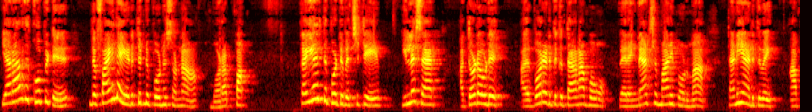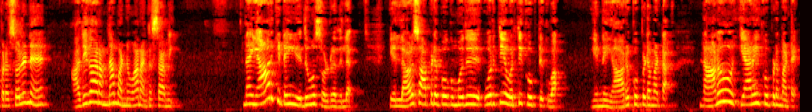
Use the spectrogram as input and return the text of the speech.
யாராவது கூப்பிட்டு இந்த ஃபைலை எடுத்துட்டு போன்னு சொன்னா முறப்பான். கையெழுத்து போட்டு வச்சுட்டே இல்ல சார் அதோட விடு. அது போற இடத்துக்கு தானா போவோம். வேற எங்கேயாச்சும் மாறி போகணுமா? தனியா எடுத்து வை. அப்புறம் சொல்லுன்னு அதிகாரம் தான் பண்ணுவான் ரங்கசாமி. நான் யார்கிட்டயும் எதுவும் சொல்றது இல்ல எல்லாரும் சாப்பிட போகும்போது ஒருத்திய ஒருத்தி கூப்பிட்டுக்குவா என்னை யாரும் கூப்பிட மாட்டா. நானும் யாரையும் கூப்பிட மாட்டேன்.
